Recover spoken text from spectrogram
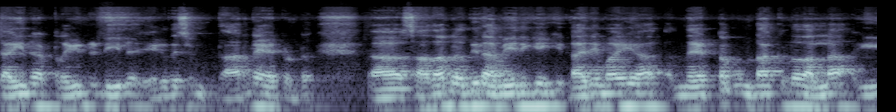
China trade deal ഏകദേശം ധാരണയായിട്ടുണ്ട്. സാധാരണഗതിയിൽ അമേരിക്കയ്ക്ക് കാര്യമായ നേട്ടം ഉണ്ടാക്കുന്നതല്ല ഈ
